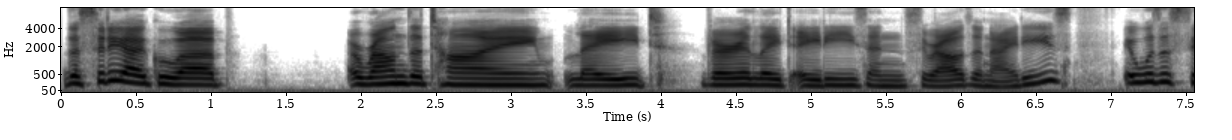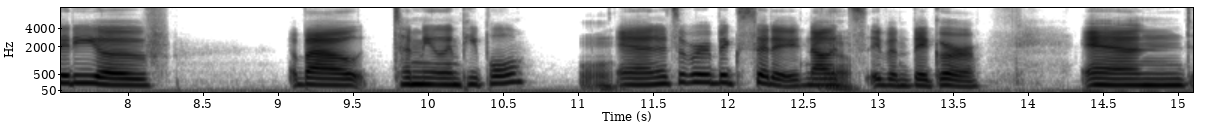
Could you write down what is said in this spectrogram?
the city I grew up around the time late, very late 80s and throughout the 90s, it was a city of about 10 million people. Mm. And it's a very big city. Now Yeah. it's even bigger. And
